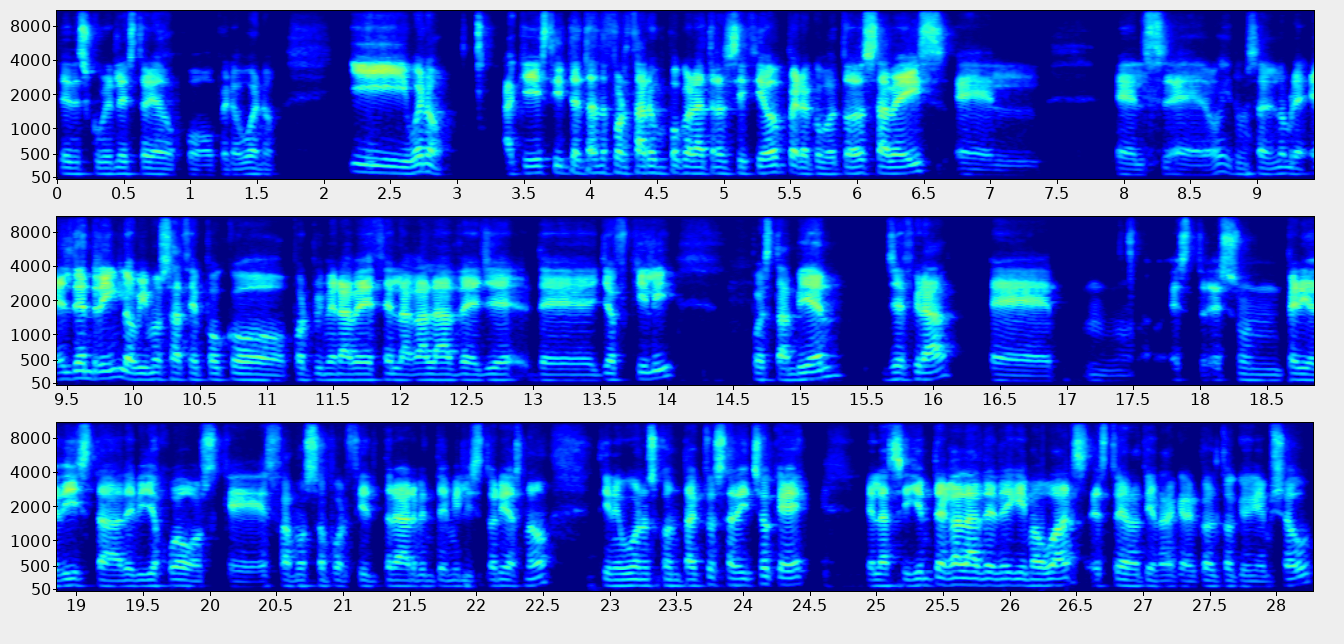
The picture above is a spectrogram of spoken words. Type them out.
de descubrir la historia de un juego, pero bueno. Y bueno, aquí estoy intentando forzar un poco la transición, pero como todos sabéis, el, el eh, uy, no me sale el nombre, Elden Ring lo vimos hace poco por primera vez en la gala de, Je- de Geoff Keighley, pues también Jeff Graff eh, mm, es, es un periodista de videojuegos que es famoso por filtrar 20.000 historias, ¿no? Tiene buenos contactos, ha dicho que en la siguiente gala de The Game Awards, esto ya no tiene nada que ver con el Tokyo Game Show,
